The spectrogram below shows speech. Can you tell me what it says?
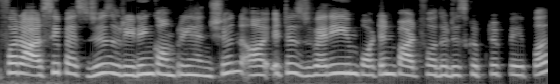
for RC passages reading comprehension uh, it is very important part for the descriptive paper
